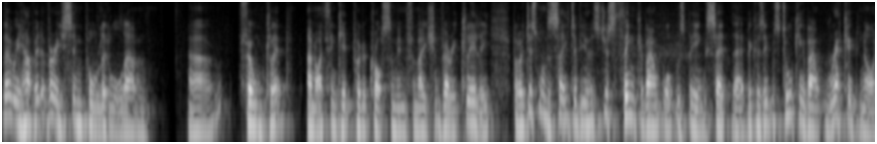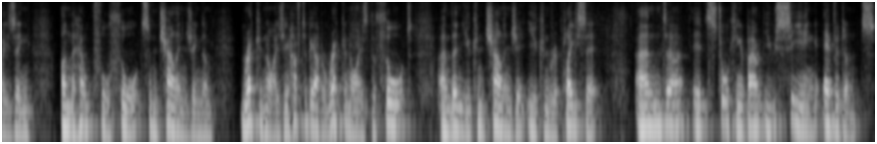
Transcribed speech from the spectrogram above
there we have it, a very simple little um, uh, film clip. And I think it put across some information very clearly. But I just want to say to viewers, just think about what was being said there, because it was talking about recognizing unhelpful thoughts and challenging them recognize you have to be able to recognize the thought and then you can challenge it you can replace it and uh, it's talking about you seeing evidence.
